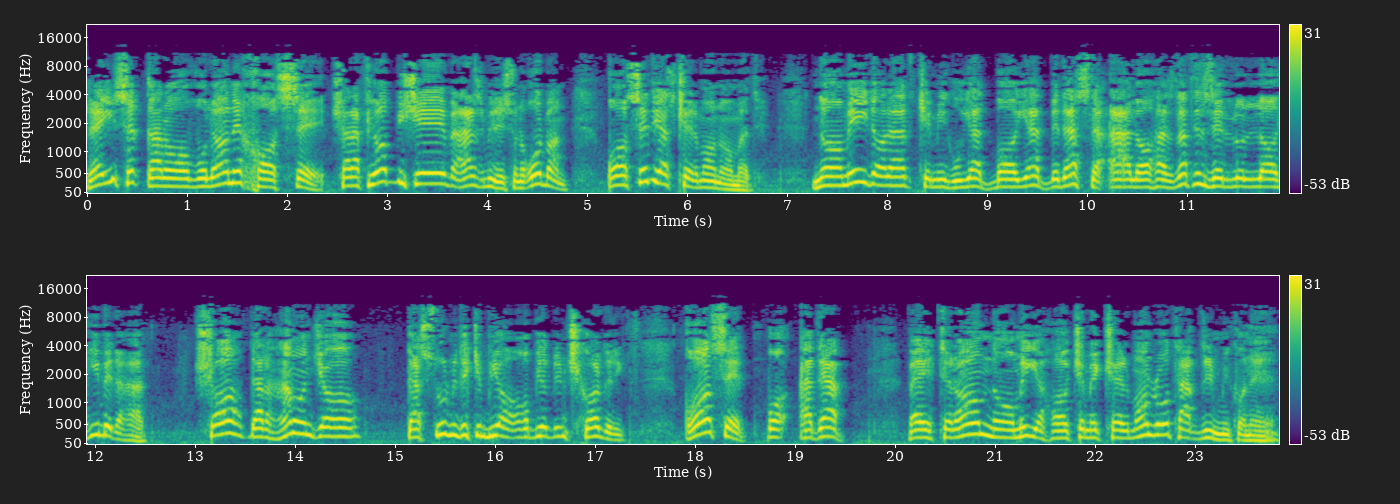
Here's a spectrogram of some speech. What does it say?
رئیس قراولان خاصه شرفیاب میشه و عرض میرسونه قربان قاصدی از کرمان آمده. نامه ای دارد که می‌گوید باید به دست اعلی حضرت زل اللهی بدهد. شاه در همانجا دستور میده که بیا آقا بیاد ببین چیکار داری قاصد با ادب و احترام نامه حاکم کرمان رو تقدیم می‌کنه.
